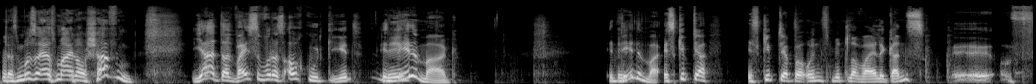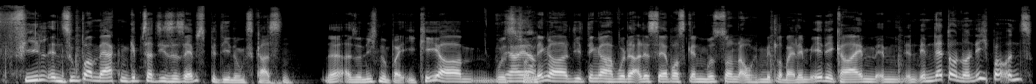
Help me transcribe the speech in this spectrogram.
Das muss erst mal einer schaffen. Ja, da weißt du, wo das auch gut geht? In Nee. Dänemark. In Dänemark. Es gibt ja, es gibt ja bei uns mittlerweile ganz äh, viel in Supermärkten gibt's ja diese Selbstbedienungskasten. Ne? Also nicht nur bei Ikea, wo es Ja, schon ja. länger die Dinger, wo du alles selber scannen musst, sondern auch mittlerweile im Edeka, im, im, im Netto noch nicht bei uns.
